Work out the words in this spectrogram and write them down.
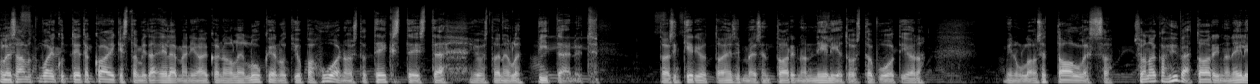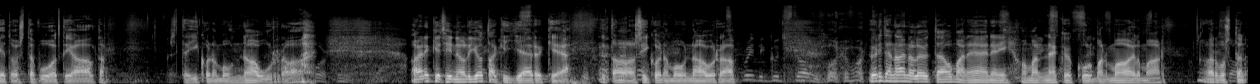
olen saanut vaikutteita kaikesta, mitä elämäni aikana olen lukenut, jopa huonoista teksteistä, joista en ole pitänyt. Taisin kirjoittaa ensimmäisen tarinan 14-vuotiaana. Minulla on se tallessa. Se on aika hyvä tarina 14-vuotiaalta. Sitten Ikonomu nauraa. Ainakin siinä oli jotakin järkeä, ja taas Ikonomu nauraa. Yritän aina löytää oman ääneni, oman näkökulman maailmaan. Arvostan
